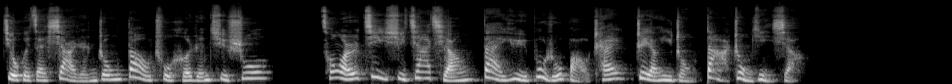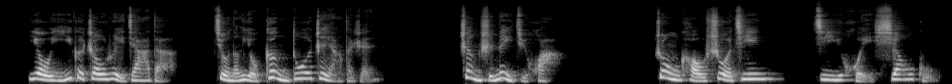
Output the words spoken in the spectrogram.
就会在下人中到处和人去说，从而继续加强黛玉不如宝钗这样一种大众印象。有一个周瑞家的，就能有更多这样的人。正是那句话：“众口铄金。”积毁销骨。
